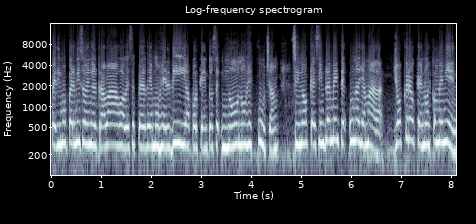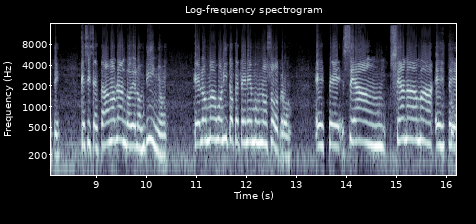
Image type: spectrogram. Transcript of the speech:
pedimos permiso en el trabajo, a veces perdemos el día porque entonces no nos escuchan, sino que simplemente una llamada. Yo creo que no es conveniente que si se estaban hablando de los niños, que es lo más bonito que tenemos nosotros, este, sean, sea nada más este,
